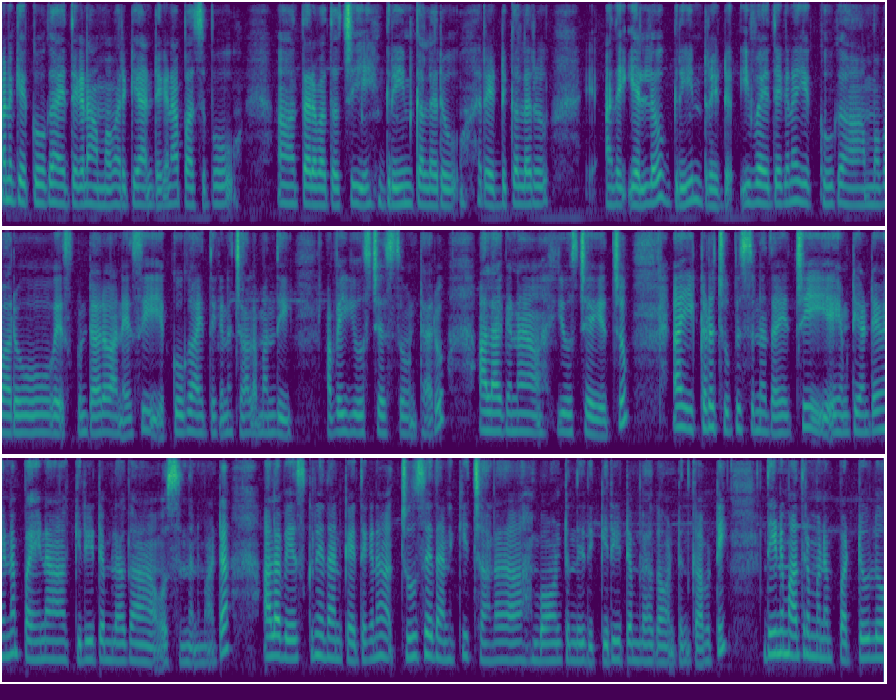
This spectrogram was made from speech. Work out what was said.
మనకి ఎక్కువగా అయితే కనుక అమ్మవారికి అంటే కనుక పసుపు తర్వాత వచ్చి గ్రీన్ కలరు రెడ్ కలరు అదే ఎల్లో గ్రీన్ రెడ్ ఇవైతే కనుక ఎక్కువగా అమ్మవారు వేసుకుంటారు అనేసి ఎక్కువగా అయితే కనుక చాలామంది అవే యూస్ చేస్తూ ఉంటారు. అలాగన యూస్ చేయొచ్చు. ఇక్కడ చూపిస్తున్నది వచ్చి ఏంటి అంటే కనుక పైన కిరీటం లాగా వస్తుందన్నమాట. అలా వేసుకునే దానికైతే కనుక చూసేదానికి చాలా బాగుంటుంది. ఇది కిరీటం లాగా ఉంటుంది కాబట్టి దీన్ని మాత్రం మనం పట్టులో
